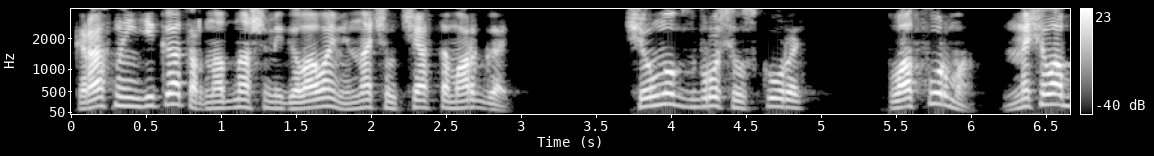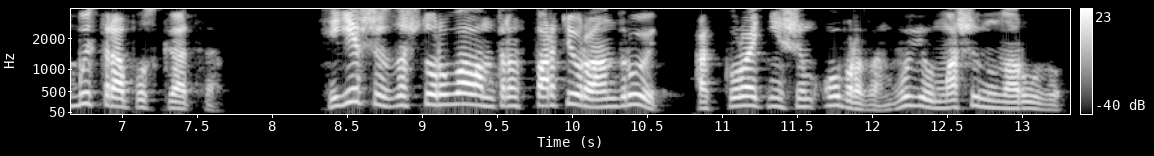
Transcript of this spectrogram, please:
Красный индикатор над нашими головами начал часто моргать. Челнок сбросил скорость. Платформа начала быстро опускаться. Сидевший за штурвалом транспортера андроид аккуратнейшим образом вывел машину наружу,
